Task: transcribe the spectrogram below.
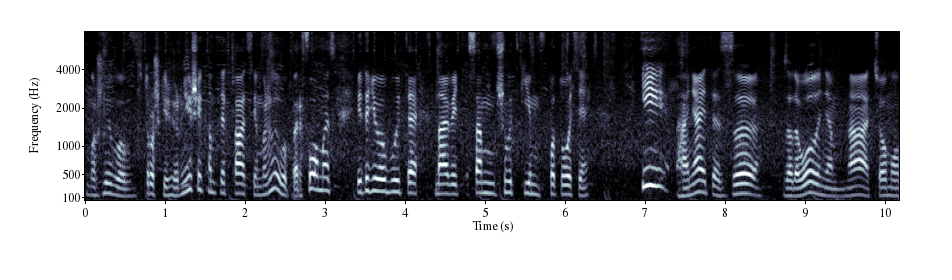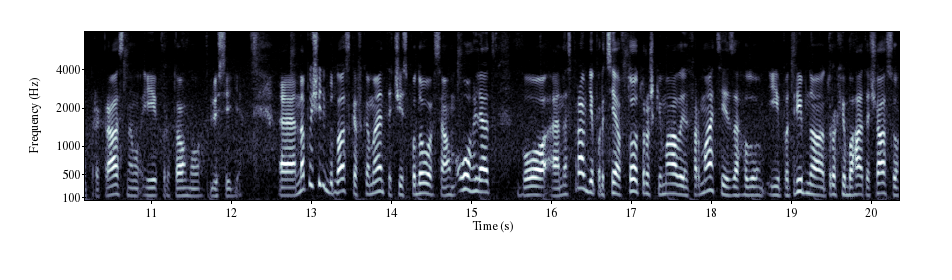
можливо, в трошки жирнішій комплектації, можливо, перформанс, і тоді ви будете навіть самим швидким в потоці. І ганяйте з задоволенням на цьому прекрасному і крутому Люсіді. Е, Напишіть, будь ласка, в коменти, чи сподобався вам огляд, бо е, насправді про ці авто трошки мало інформації загалом, і потрібно трохи багато часу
